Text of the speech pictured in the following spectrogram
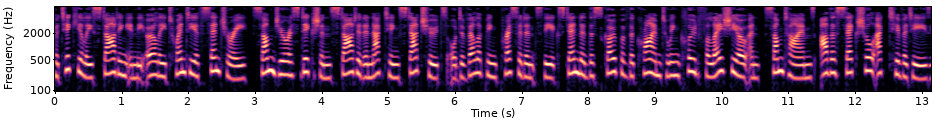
particularly starting in the early 20th century, some jurisdictions started enacting statutes or developing precedents that extended the scope of the crime to include fellatio and, sometimes, other sexual activities.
